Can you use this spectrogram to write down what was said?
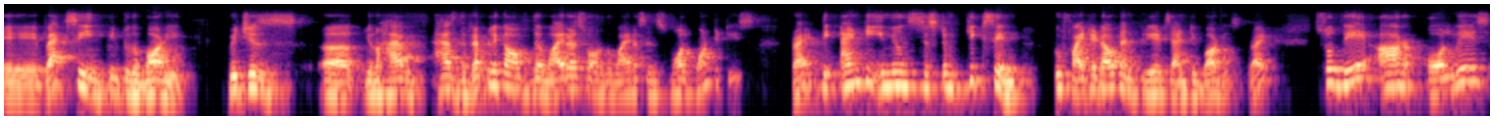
a vaccine into the body, which is uh, you know have has the replica of the virus or the virus in small quantities right the anti-immune system kicks in to fight it out and creates antibodies right so they are always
